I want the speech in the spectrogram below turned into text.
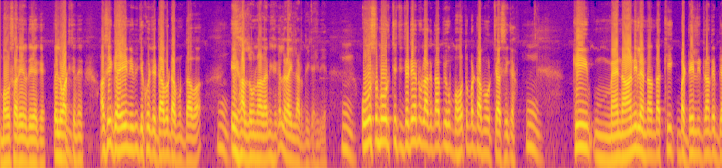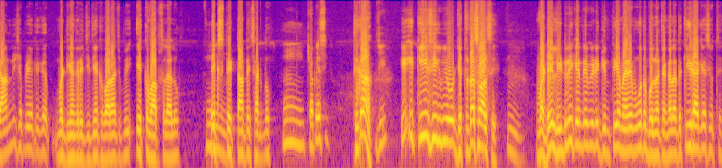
ਬਹੁਤ ਸਾਰੇ ਉਹਦੇ ਹੈਗੇ ਪਹਿਲੋਂ ਅੱਠ ਦਿਨ ਅਸੀਂ ਗਏ ਨਹੀਂ ਵੀ ਦੇਖੋ ਜਿੱਡਾ ਵੱਡਾ ਮੁੱਦਾ ਵਾ ਇਹ ਹੱਲ ਹੋਣ ਵਾਲਾ ਨਹੀਂ ਹੈਗਾ ਲੜਾਈ ਲੜਨੀ ਚਾਹੀਦੀ ਹੈ। ਉਸ ਮੋਰਚੇ 'ਚ ਜਿਹੜਿਆਂ ਨੂੰ ਲੱਗਦਾ ਵੀ ਉਹ ਬਹੁਤ ਵੱਡਾ ਮੋਰਚਾ ਸੀਗਾ। ਕਿ ਮੈਂ ਨਾਂ ਨਹੀਂ ਲੈਂਦਾ ਹੁੰਦਾ ਕਿ ਵੱਡੇ ਲੀਡਰਾਂ ਦੇ ਬਿਆਨ ਨਹੀਂ ਛਪੇ ਕਿ ਵੱਡੀਆਂ ਅੰਗਰੇਜ਼ੀ ਦੀਆਂ ਅਖਬਾਰਾਂ 'ਚ ਵੀ ਇੱਕ ਵਾਪਸ ਲੈ ਲਓ ਇੱਕ ਸਟੇਟਾਂ ਤੇ ਛੱਡ ਦਿਓ ਹੂੰ ਛਪੇ ਸੀ। ਠੀਕ ਆ? ਜੀ। ਇਹ ਕੀ ਸੀ ਵੀ ਉਹ ਜਿੱਤ ਦਾ ਸਵਾਲ ਸੀ? ਵੱਡੇ ਲੀਡਰ ਹੀ ਕਹਿੰਦੇ ਵੀ ਜਿਹੜੀ ਗਿਣਤੀ ਆ ਮੈਨੇ ਮੂੰਹ ਤੋਂ ਬੋਲਣਾ ਚੰਗਾ ਲੱਗਦਾ ਕੀ ਰਹਿ ਗਿਆ ਸੀ ਉੱਥੇ?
